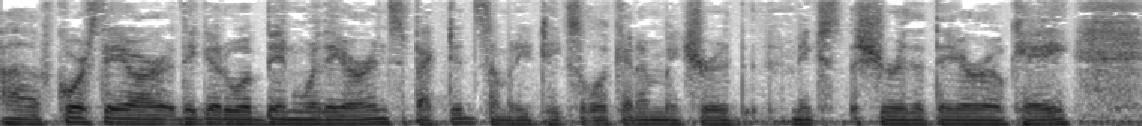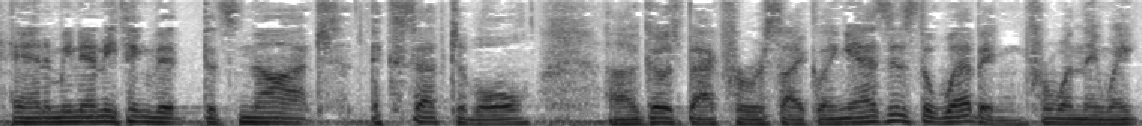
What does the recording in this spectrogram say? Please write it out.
uh, of course they are they go to a bin where they are inspected. Somebody takes a look at them, make sure makes sure that they are okay. And I mean anything that, that's not acceptable uh, goes back for recycling. As is the webbing for when they make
